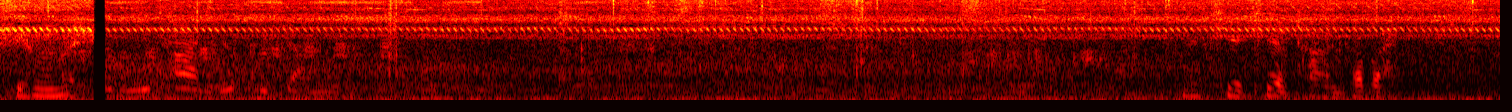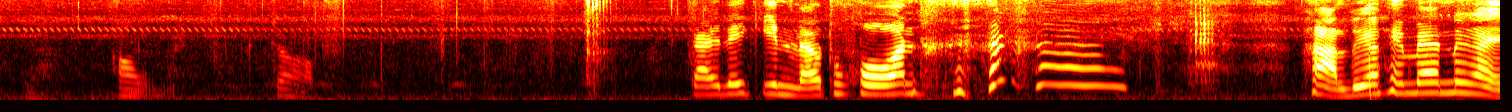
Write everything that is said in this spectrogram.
เสียบไปนี่ท่าลึกอีกจังนี่เขี่ยเขี่ยทานเข้าไป เอาจอบใกล้ได้กินแล้วทุกคน หาเรื่องให้แม่เหนื่อย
